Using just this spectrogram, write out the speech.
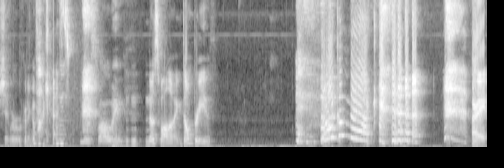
shit, we're recording a podcast. No swallowing. N- no swallowing. Don't breathe. Welcome back. All right.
